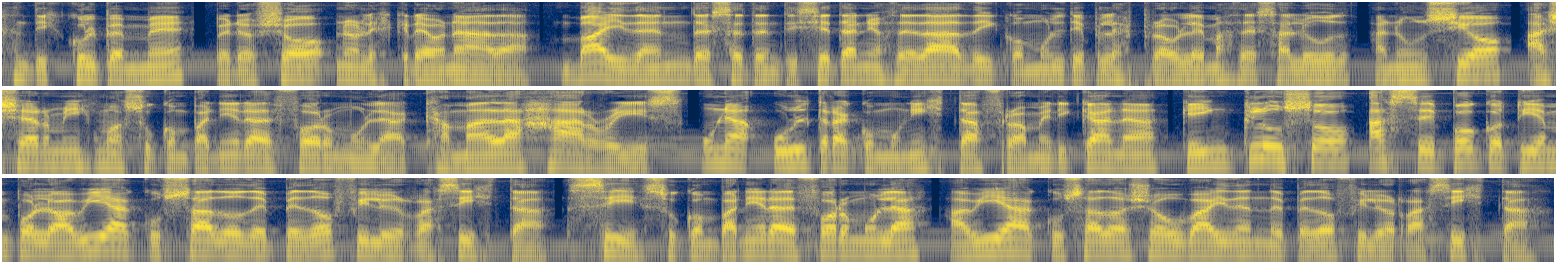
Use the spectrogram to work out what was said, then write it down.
Discúlpenme, pero yo no les creo nada. Biden, de 77 años de edad y con múltiples problemas de salud, anunció ayer mismo a su compañera de fórmula, Kamala Harris, una ultracomunista afroamericana que incluso hace poco tiempo lo había acusado de pedófilo y racista. Sí, su compañera de fórmula había acusado a Joe Biden de pedófilo y racista,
